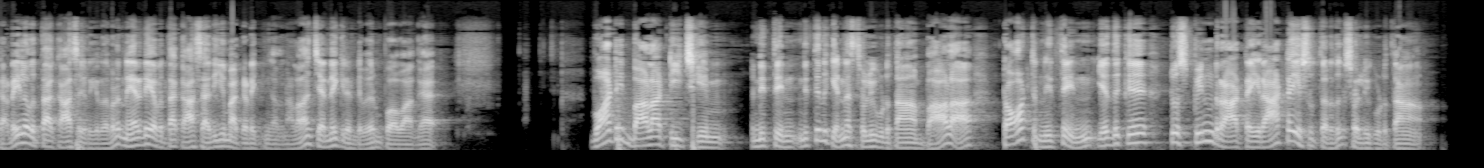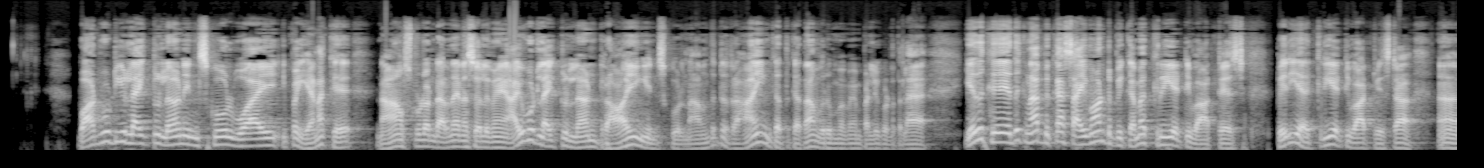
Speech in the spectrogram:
கடையில் விற்றா காசு கிடைக்கிறத விட நேரடியாக விற்றா காசு அதிகமாக கிடைக்குங்கிறதுனால தான் சென்னைக்கு ரெண்டு பேரும் போவாங்க. What did Bala teach him Nitin நிதினுக்கு என்ன சொல்லிக் கொடுத்தான்? பாலா டாட் நிதின் எதுக்கு? டு ஸ்பின் ராட்டை. ராட்டையை சுற்றுறதுக்கு சொல்லிக் கொடுத்தான். What would you like to learn in school why இப்போ எனக்கு நான் ஸ்டூடெண்டாக இருந்தால் என்ன சொல்லுவேன்? I would like to learn drawing in school நான் வந்துட்டு டிராயிங் கற்றுக்க தான் விரும்புவேன் பள்ளிக்கூடத்தில். எதுக்கு எதுக்குன்னா because I want to become a creative artist பெரிய கிரியேட்டிவ் ஆர்டிஸ்ட்டாக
